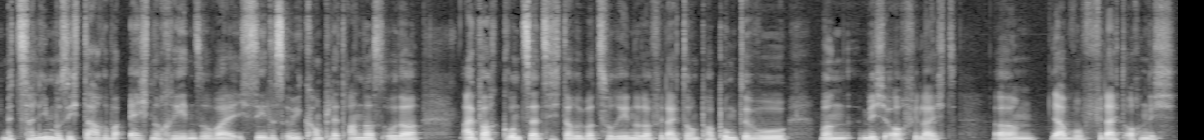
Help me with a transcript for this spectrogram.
mit Salim muss ich darüber echt noch reden, so, weil ich sehe das irgendwie komplett anders oder einfach grundsätzlich darüber zu reden oder vielleicht auch ein paar Punkte, wo man mich auch vielleicht, ähm, ja, wo vielleicht auch nicht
